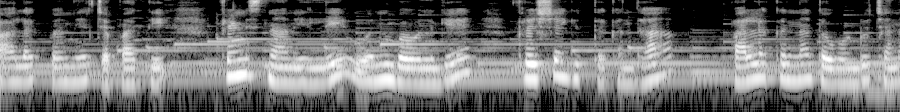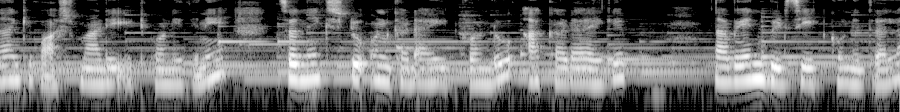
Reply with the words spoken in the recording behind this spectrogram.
palak paneer chapati. Friends ನಾನಿಲ್ಲಿ ಒಂದು ಬೌಲ್ಗೆ ಫ್ರೆಶ್ ಆಗಿರ್ತಕ್ಕಂತಹ ಪಾಲಕನ್ನು ತಗೊಂಡು ಚೆನ್ನಾಗಿ ವಾಶ್ ಮಾಡಿ ಇಟ್ಕೊಂಡಿದ್ದೀನಿ. ಸೊ ನೆಕ್ಸ್ಟು ಒಂದು ಕಡಾಯಿ ಇಟ್ಕೊಂಡು ಆ ಕಡಾಯಿಗೆ ನಾವೇನು ಬಿಡಿಸಿ ಇಟ್ಕೊಂಡಿದ್ರಲ್ಲ,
